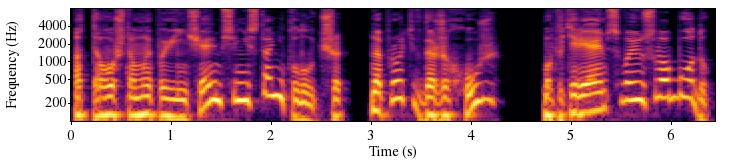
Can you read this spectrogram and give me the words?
От того, что мы повенчаемся, не станет лучше. Напротив, даже хуже. Мы потеряем свою свободу.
